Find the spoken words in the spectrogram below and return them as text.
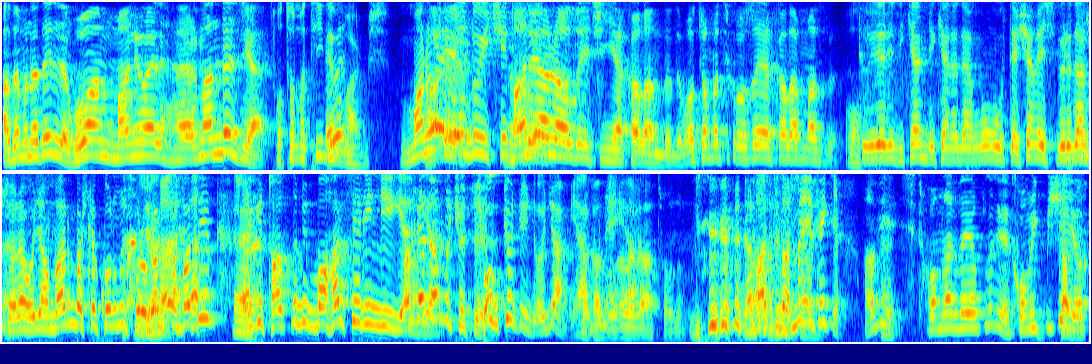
adamın adı değil de Juan Manuel Hernandez ya. Otomatiği de Evet. mi varmış? Manuel Hayır, olduğu için Manuel adı. olduğu için yakalandı dedim. Otomatik olsa yakalanmazdı. Tüyleri diken diken eden bu muhteşem espriden sonra hocam var mı başka konumuz programı kapatayım. Çünkü tatlı bir bahar serinliği geldi. Hakikaten ya. mi kötü? Çok kötüydü hocam ya Sakal bu ne ya. at oğlum. ya gülme efekti. Abi sitcomlarda yapılır ya komik bir şey Tabii. yok.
